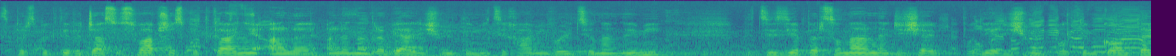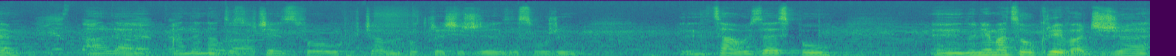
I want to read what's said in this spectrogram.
z perspektywy czasu słabsze spotkanie, ale, ale nadrabialiśmy tymi cechami wolicjonalnymi. Decyzje personalne dzisiaj podjęliśmy pod tym kątem, ale, ale na to zwycięstwo chciałbym podkreślić, że zasłużył y, cały zespół. Y, No nie ma co ukrywać, że,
